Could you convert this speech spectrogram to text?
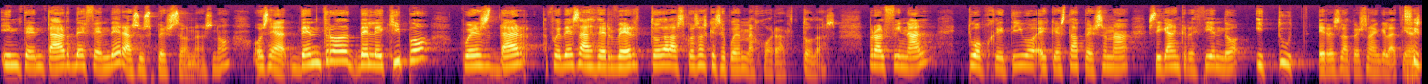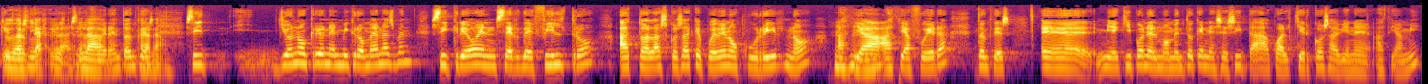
intentar defender a sus personas, ¿no? O sea, dentro del equipo puedes dar, puedes hacer ver todas las cosas que se pueden mejorar, todas. Pero al final tu objetivo es que esta persona sigan creciendo y tú eres la persona que la tienes que proteger hacia afuera. Entonces, si yo no creo en el micromanagement, sí creo en ser de filtro a todas las cosas que pueden ocurrir ¿no? hacia, hacia afuera. Entonces, eh, mi equipo en el momento que necesita cualquier cosa viene hacia mí.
